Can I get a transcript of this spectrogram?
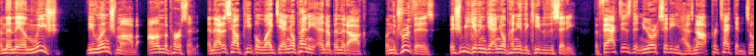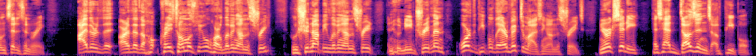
and then they unleash the lynch mob on the person. And that is how people like Daniel Penny end up in the dock when the truth is they should be giving Daniel Penny the key to the city. The fact is that New York City has not protected its own citizenry either the are there the crazed homeless people who are living on the street who should not be living on the street and who need treatment or the people they are victimizing on the streets new york city has had dozens of people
